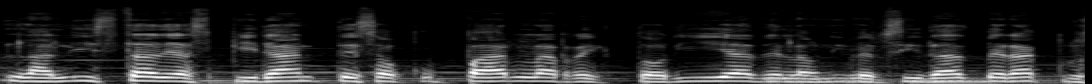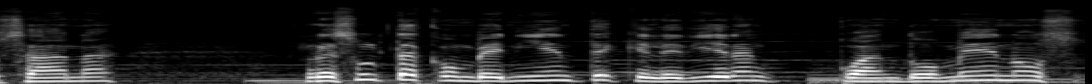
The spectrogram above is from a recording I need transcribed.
la lista de aspirantes a ocupar la rectoría de la Universidad Veracruzana, resulta conveniente que le dieran cuando menos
